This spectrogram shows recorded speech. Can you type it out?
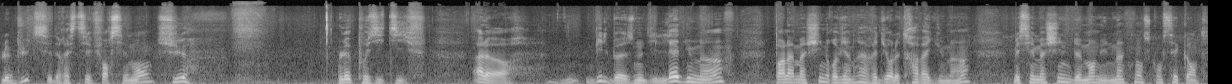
Le but, c'est de rester forcément sur le positif. Alors, Bill Buzz nous dit l'aide humaine par la machine reviendrait à réduire le travail humain, mais ces machines demandent une maintenance conséquente.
